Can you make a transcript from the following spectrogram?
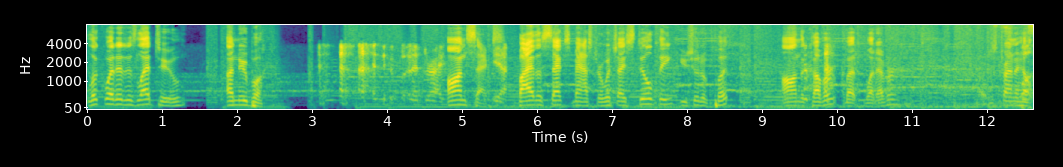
look what it has led to a new book A new book that's right. on sex Yeah. by the Sex Master, which I still think you should have put on the cover, but whatever. Just trying to help.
